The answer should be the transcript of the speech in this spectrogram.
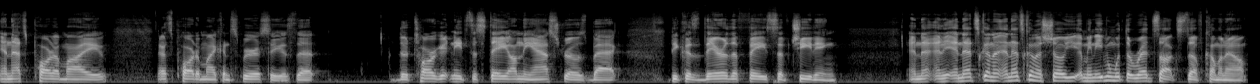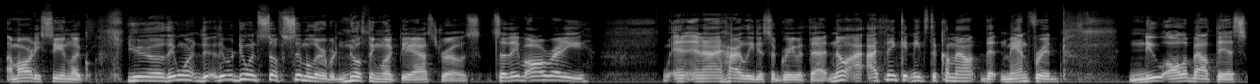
and that's part of my that's part of my conspiracy is that the target needs to stay on the Astros back because they're the face of cheating. And, that, and and that's gonna and that's gonna show you. I mean, even with the Red Sox stuff coming out, I'm already seeing like, yeah, they weren't they, they were doing stuff similar, but nothing like the Astros. So they've already, and, and I highly disagree with that. No, I, I think it needs to come out that Manfred knew all about this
